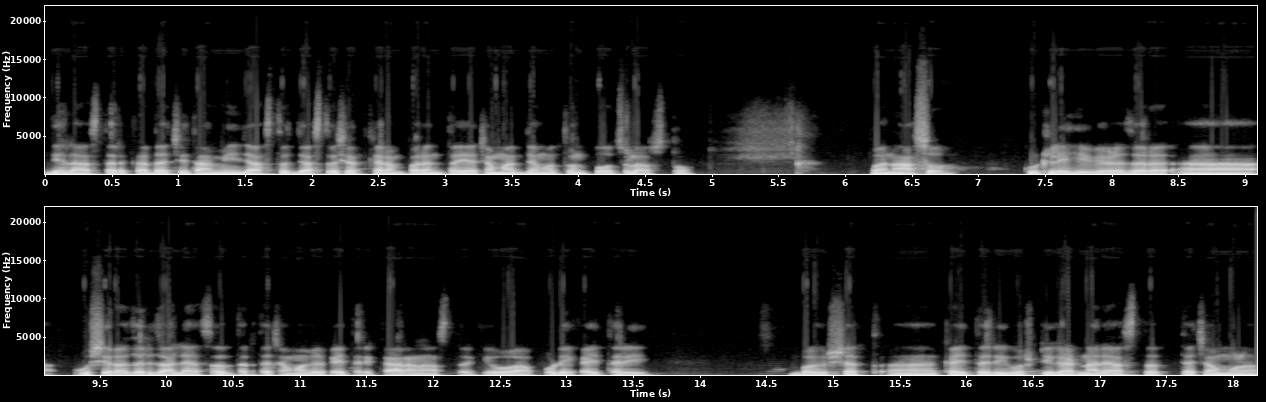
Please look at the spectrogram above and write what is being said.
दिलास तर कदाचित आम्ही जास्तीत जास्त शेतकऱ्यांपर्यंत याच्या माध्यमातून पोहोचलो असतो. पण असो कुठलीही वेळ जर उशिरा जरी झाल्या असेल तर त्याच्यामागे काहीतरी कारण असतं किंवा पुढे काहीतरी भविष्यात काहीतरी गोष्टी घडणाऱ्या असतात. त्याच्यामुळं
